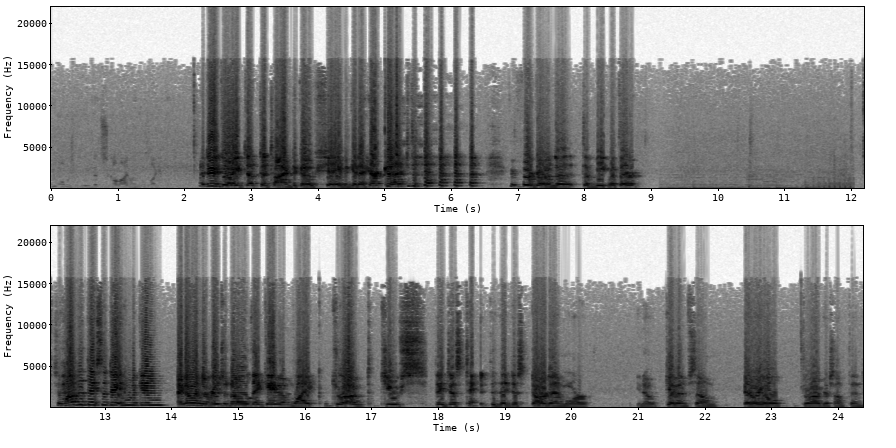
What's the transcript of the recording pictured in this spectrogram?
You always believed that Skull Island was like I do enjoy just the time to go shave and get a haircut before going to, to meet with her. So how did they sedate him again? I know in the original they gave him like drugged juice. They just ta- did they just dart him or you know give him some aerial drug or something.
